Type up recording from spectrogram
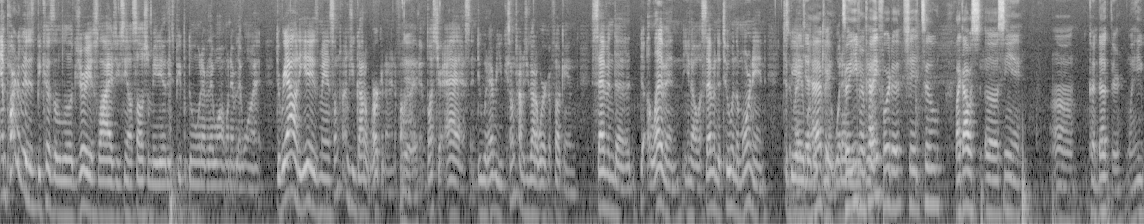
and part of it is because of the luxurious lives you see on social media. These people doing whatever they want, whenever they want. The reality is, man, sometimes you gotta work a nine to five Yeah. and bust your ass and do whatever you. Can. Sometimes you gotta work a fucking seven to eleven, you know, a seven to two in the morning to, be able to happen. get whatever. to you even do. pay for the shit too. Like I was uh, seeing um, conductor when he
